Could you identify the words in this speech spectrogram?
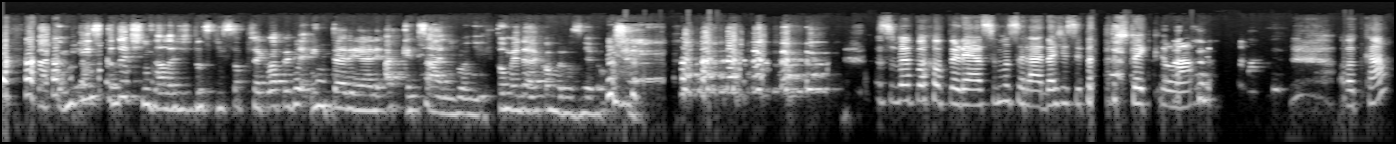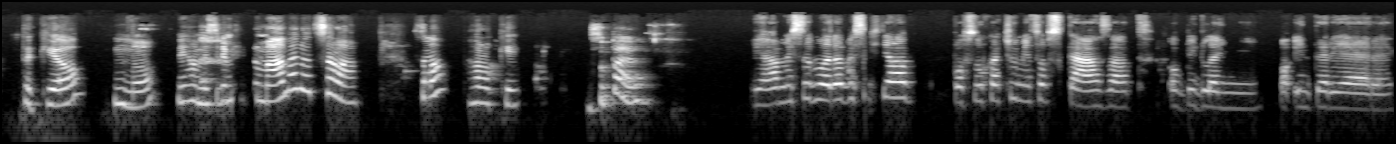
tak moje srdeční záležitosti jsou překvapivě interiéry a kecání o nich. To mi jde jako hrozně dobře. to jsme pochopili, já jsem moc ráda, že si to řekla. Oka? Tak jo, no, já myslím, že to máme docela. Co, holky? Super. Já myslím, Leda by si chtěla posluchačům něco vzkázat o bydlení, o interiérech.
